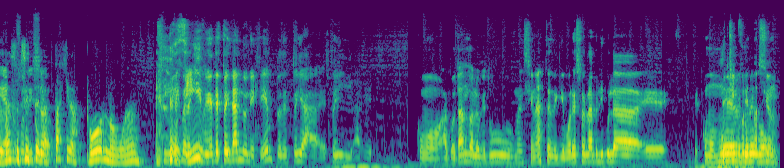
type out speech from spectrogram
podría eso existen las páginas porno, weón. Sí, pero es sí, que- pero yo te estoy dando un ejemplo, te estoy, a- estoy a- eh, como acotando a lo que tú mencionaste, de que por eso la película eh, es como mucha información.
